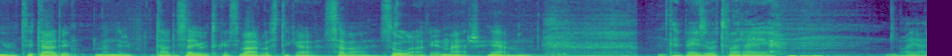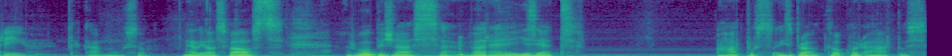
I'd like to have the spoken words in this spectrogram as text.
jo citādi man ir tāda sajūta, ka es vāros tikai savā sulā vienmēr. Jā, un, un te beidzot varēja, lai arī mūsu nelielas valsts robežās varēja iziet ārpus, izbraukt kaut kur ārpus,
